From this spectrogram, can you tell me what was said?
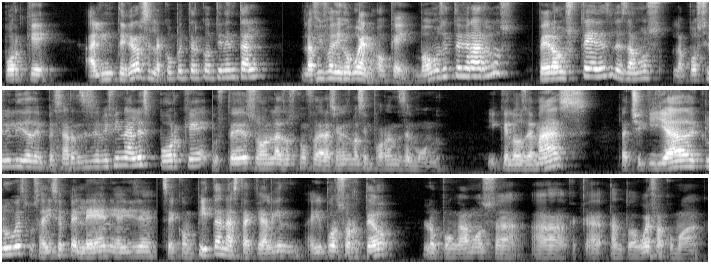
porque al integrarse la Copa Intercontinental, la FIFA dijo, bueno, ok, vamos a integrarlos pero a ustedes les damos la posibilidad de empezar desde semifinales porque ustedes son las dos confederaciones más importantes del mundo. Y que los demás, la chiquillada de clubes, pues ahí se peleen y ahí se, compitan hasta que alguien ahí por sorteo lo pongamos a, tanto a UEFA como a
